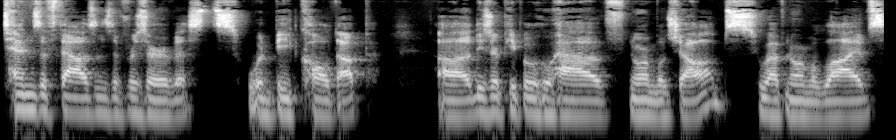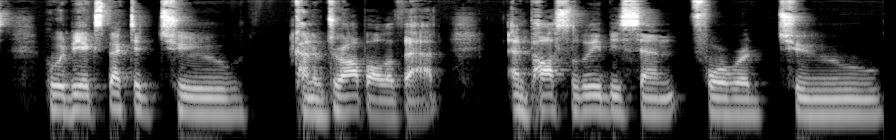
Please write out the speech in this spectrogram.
tens of thousands of reservists would be called up. Uh, these are people who have normal jobs, who have normal lives, who would be expected to kind of drop all of that and possibly be sent forward to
